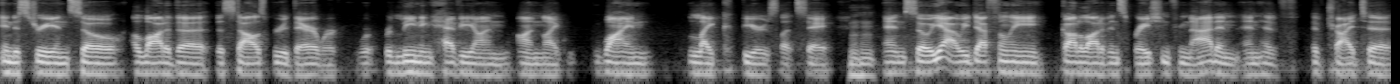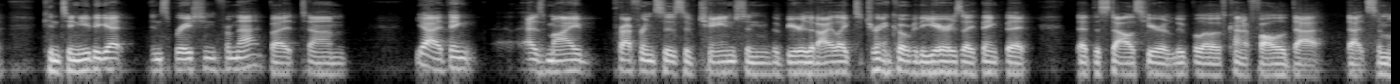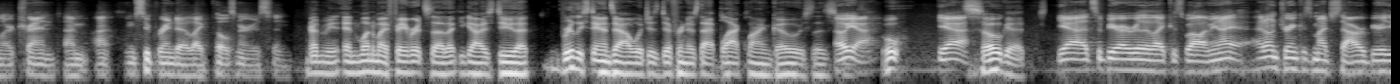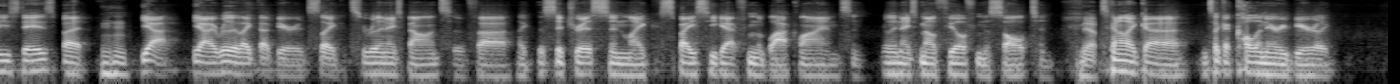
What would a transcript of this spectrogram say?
industry, and so a lot of the the styles brewed there were were, were leaning heavy on on like wine like beers, let's say, mm-hmm. and so yeah, we definitely got a lot of inspiration from that, and and have have tried to continue to get inspiration from that, but um, yeah, I think as my preferences have changed and the beer that I like to drink over the years, I think that that the styles here at Luppolo have kind of followed that that similar trend. I'm I'm super into like pilsners and I mean, and one of my favorites uh, that you guys do that really stands out, which is different, is that black lime gose. Oh yeah, oh yeah, so good. Yeah, it's a beer I really like as well. I mean, I I don't drink as much sour beer these days, but mm-hmm. yeah, yeah, I really like that beer. It's like it's a really nice balance of uh, like the citrus and like spice you get from the black limes, and really nice mouthfeel from the salt. And yeah, it's kind of like a it's like a culinary beer. Like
